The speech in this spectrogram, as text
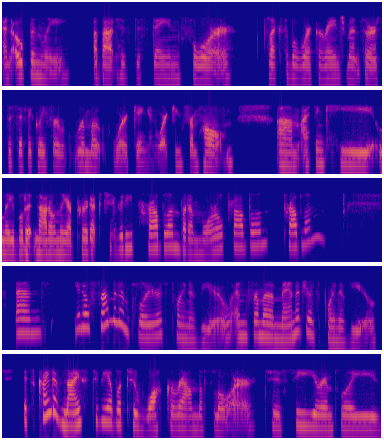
and openly about his disdain for flexible work arrangements or specifically for remote working and working from home. Um, I think he labeled it not only a productivity problem but a moral problem. Problem, and you know, from an employer's point of view and from a manager's point of view, it's kind of nice to be able to walk around the floor to see your employees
